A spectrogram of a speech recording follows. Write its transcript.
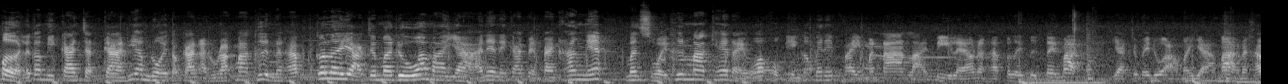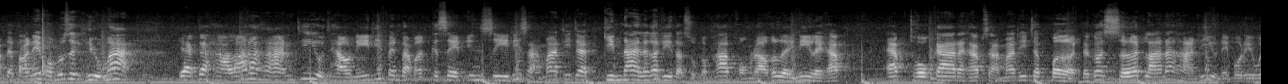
เปิดแล้วก็มีการจัดการที่อำนวยต่อการอนุรักษ์มากขึ้นนะครับ ก็เลยอยากจะมาดูว่ามายาเนี่ยในการเปลี่ยนแปลงครั้งนี้มันสวยขึ้นมากแค่ไหน เพราะว่าผมเองก็ไม่ได้ไปมานานหลายปีแล้วนะครับ ก็เลยตื่นเต้นมาก อยากจะไปดูอ่าวมายามากนะครับ แต่ตอนนี้ผมรู้สึกหิวมาก อยากจะหาร้านอาหารที่อยู่แถวนี้ที่เป็นแบบเกษตรอินทรีย์ที่สามารถที่จะกินได้แล้วก็ดีต่อสุขภาพของเราก็เลยนี่เลยครับแอปโทกานะครับสามารถที่จะเปิดแล้วก็เซิร์ชร้านอาหารที่อยู่ในบริเว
